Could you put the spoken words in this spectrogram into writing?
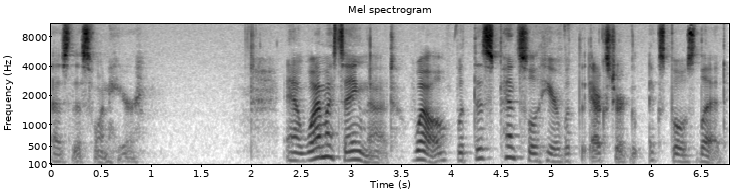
as this one here. And why am I saying that? Well, with this pencil here with the extra exposed lead,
